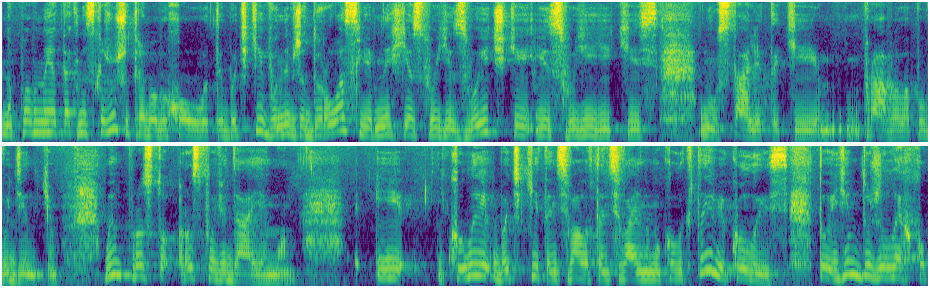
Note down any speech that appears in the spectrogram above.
напевно, я так не скажу, що треба виховувати батьків. Вони вже дорослі, в них є свої звички і свої якісь ну, сталі такі правила поведінки. Ми їм просто розповідаємо. І коли батьки танцювали в танцювальному колективі колись, то їм дуже легко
